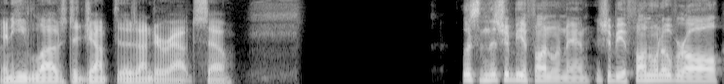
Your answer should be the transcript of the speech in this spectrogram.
and he loves to jump those under routes. So listen, this should be a fun one, man. This should be a fun one overall.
